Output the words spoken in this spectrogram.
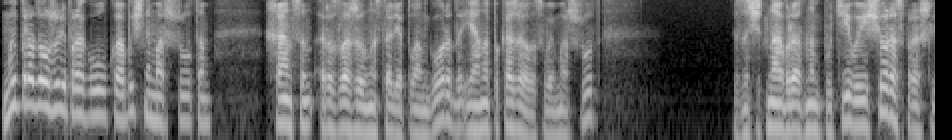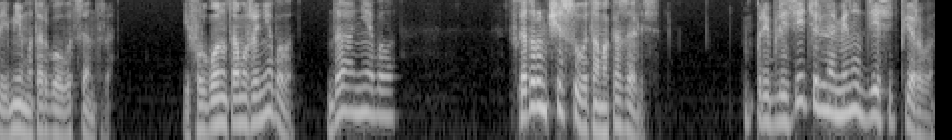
«Мы продолжили прогулку обычным маршрутом». Хансен разложил на столе план города, и она показала свой маршрут. «Значит, на обратном пути вы еще раз прошли мимо торгового центра? И фургона там уже не было?» «Да, не было». «В котором часу вы там оказались?» «Приблизительно минут десять первого».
